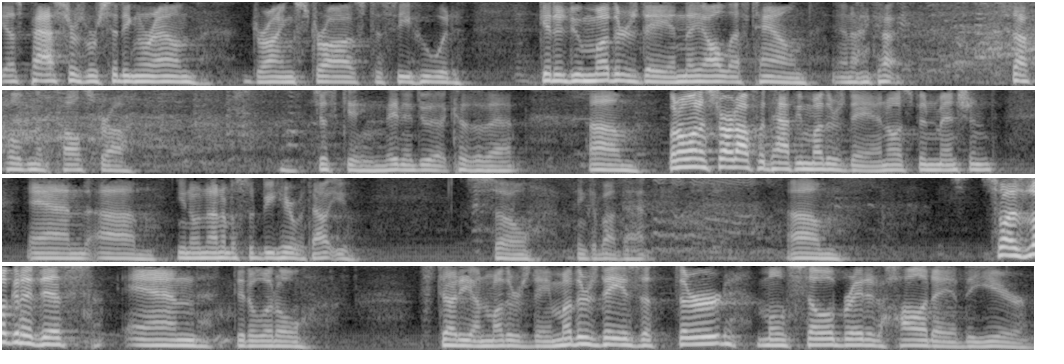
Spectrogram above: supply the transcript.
Yes, pastors were sitting around drawing straws to see who would get to do Mother's Day, and they all left town, and I got stuck holding a tall straw. Just kidding. They didn't do that because of that. Um, but I want to start off with Happy Mother's Day. I know it's been mentioned, and um, you know none of us would be here without you. So think about that. Um, so I was looking at this and did a little study on Mother's Day. Mother's Day is the third most celebrated holiday of the year,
